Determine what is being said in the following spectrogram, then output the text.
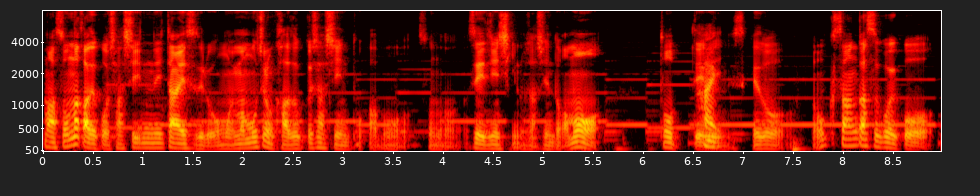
まあその中でこう写真に対する思い、まあ、もちろん家族写真とかもその成人式の写真とかも撮ってるんですけど、奥さんがすごいこう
